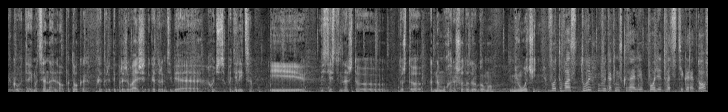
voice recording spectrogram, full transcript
какого-то эмоционального потока, который ты проживаешь и которым тебе хочется поделиться. И естественно, что то, что одному хорошо, то другому не очень. Вот у вас тур, вы, как мне сказали, более 20 городов.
